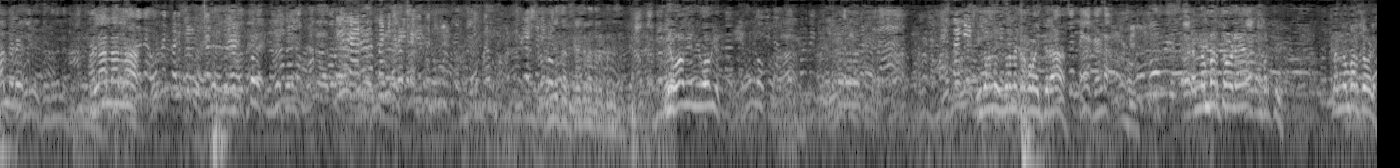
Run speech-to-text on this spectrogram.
ಆಲ್ರೆಡಿ ಅಲ್ಲ ಅಲ್ಲ ಅಲ್ಲ. ನೀವು ಹೋಗಿ ನೀವು ಹೋಗಿ. ಇದನ್ನ ಇದನ್ನ ಕರ್ಕೊಂಡು ಹೋಗ್ತೀರಾ? ನನ್ನ ನಂಬರ್ ತಗೊಳ್ಳಿ ಬರ್ತೀನಿ ನನ್ನ ನಂಬರ್ ತಗೊಳ್ಳಿ.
